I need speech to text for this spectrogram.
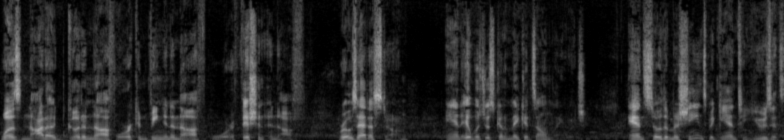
was not a good enough or convenient enough or efficient enough Rosetta Stone, and it was just going to make its own language. And so the machines began to use it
